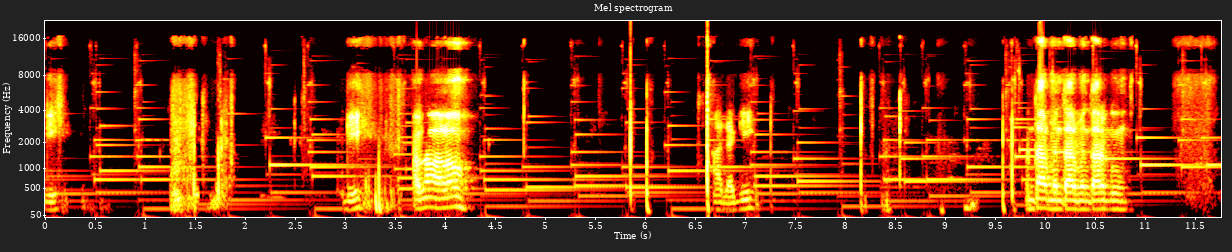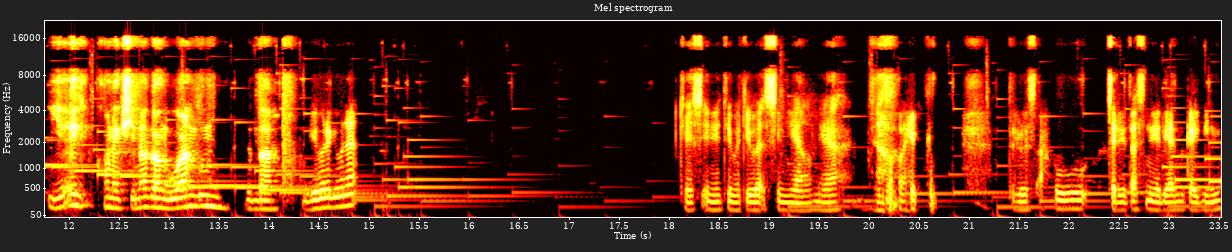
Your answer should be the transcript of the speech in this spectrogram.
gih gih Halo, halo. ada gih Bentar, bentar, bentar, Gung. Iya, eh, koneksinya gangguan, Gung. Bentar. gimana gimana guys ini tiba-tiba sinyalnya jelek terus aku cerita sendirian kayak gini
